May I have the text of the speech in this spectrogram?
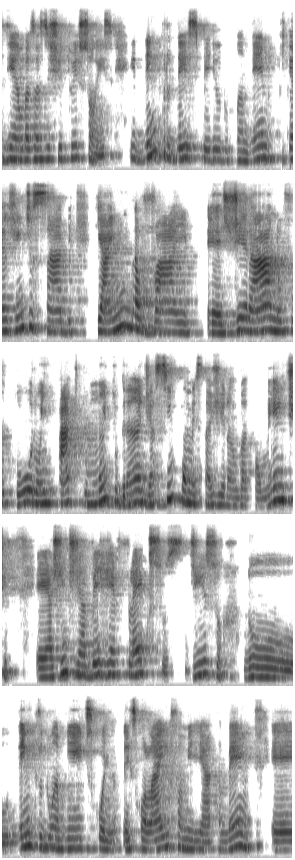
de ambas as instituições. E dentro desse período pandêmico, que a gente sabe que ainda vai é, gerar no futuro um impacto muito grande, assim como está gerando atualmente, é, a gente já vê reflexos disso no, dentro do ambiente escolar e familiar também. É,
